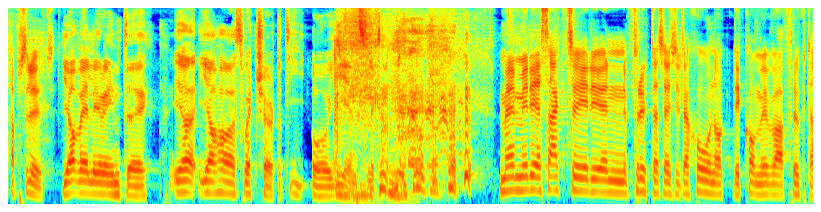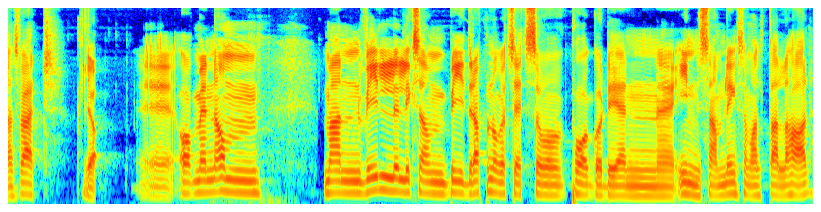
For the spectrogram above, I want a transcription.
absolut. Jag väljer inte, jag, jag har sweatshirt och, och jeans. Liksom. Men med det sagt så är det ju en fruktansvärd situation och det kommer ju vara fruktansvärt. ja. Eh, men om man vill liksom bidra på något sätt så pågår det en eh, insamling som allt alla har.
